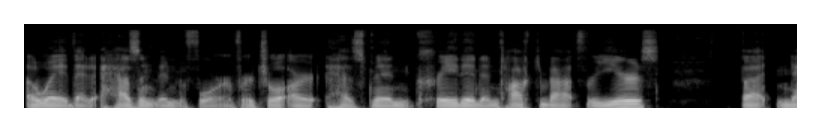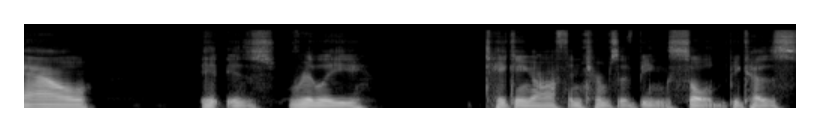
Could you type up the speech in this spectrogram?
a way that it hasn't been before. Virtual art has been created and talked about for years, but now it is really taking off in terms of being sold because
